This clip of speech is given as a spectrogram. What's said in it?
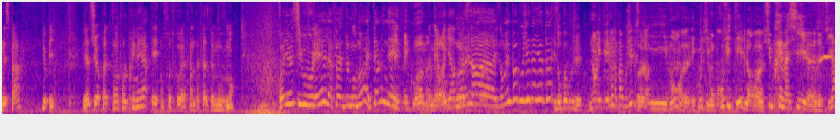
n'est-ce pas? Youpi. Bien sûr, pas de points pour le primaire, et on se retrouve à la fin de ta phase de mouvement. Croyez-le si vous voulez, la phase de mouvement est terminée. Mais quoi mais regarde-moi ça, ils ont même pas bougé d'un iota. Ils ont pas bougé. Non, les télémons n'ont pas bougé parce Voilà. qu'ils vont, euh, écoute, ils vont profiter de leur euh, suprématie euh, de tir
